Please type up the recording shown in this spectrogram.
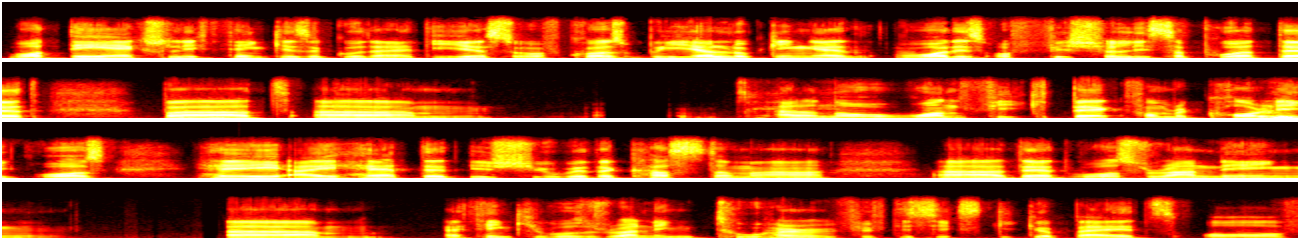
what they actually think is a good idea. So of course we are looking at what is officially supported, mm-hmm. but um, I don't know, one feedback from a colleague was, hey, I had that issue with a customer uh, that was running, um, I think he was running 256 gigabytes of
